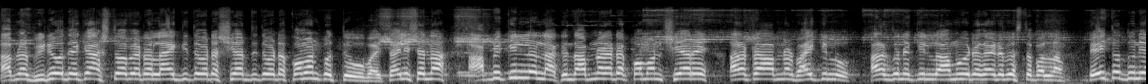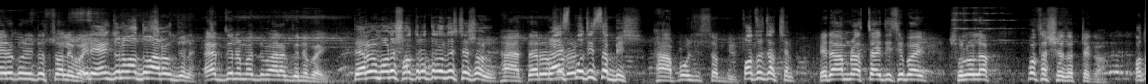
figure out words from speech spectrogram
আপনার ভিডিও দেখে আসতে হবে একটা লাইক দিতে হবে একটা শেয়ার দিতে হবে একটা কমেন্ট করতে হবে ভাই। তাইলে সে না আপনি কিনলেন না কিন্তু আপনার একটা কমন শেয়ারে আর একটা আপনার ভাই কিনলো আরেকজনে কিনলো আমিও এটা গাড়িটা বেচতে পারলাম। এই তো দুনিয়া এরকমই তো চলে ভাই। এটা একজনের মাধ্যমে আর একজনে একজনের মাধ্যমে আরেকজনে ভাই। তেরো মডেল সতেরো তেরো স্টেশন হ্যাঁ তেরো পঁচিশ ছাব্বিশ। হ্যাঁ পঁচিশ ছাব্বিশ। কত যাচ্ছেন এটা আমরা চাইতেছি ভাই ষোলো লাখ পঁচাশি হাজার টাকা। কত?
